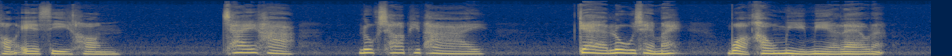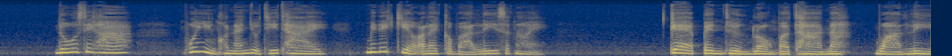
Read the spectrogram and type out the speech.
ของ AC Com ใช่ค่ะ ลูกชอบพี่พาย แกรู้ใช่ไหมว่าเขามีเมียแล้วน่ะ ดูสิคะ ผู้หญิงคนนั้นอยู่ที่ไทย ไม่ได้เกี่ยวอะไรกับหวานลี่สักหน่อย แกเป็นถึงรองประธานนะหวานลี่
